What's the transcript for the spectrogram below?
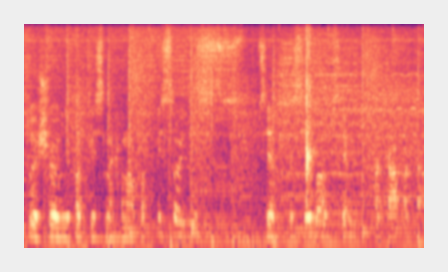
кто еще не подписан на канал, подписывайтесь, всем спасибо, всем пока-пока.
